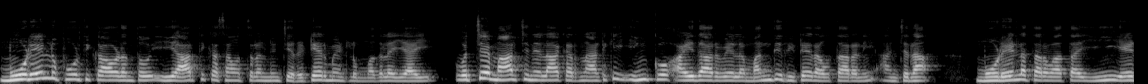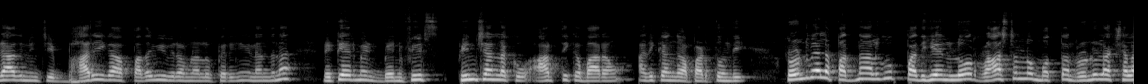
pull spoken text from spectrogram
మూడేళ్ళు పూర్తి కావడంతో ఈ ఆర్థిక సంవత్సరం నుంచి రిటైర్మెంట్లు మొదలయ్యాయి. వచ్చే మార్చి నెలాఖరు నాటికి ఇంకో ఐదారు వేల మంది రిటైర్ అవుతారని అంచనా. మూడేళ్ళ తర్వాత ఈ ఏడాది నుంచి భారీగా పదవీ విరమణలు పెరిగినందున రిటైర్మెంట్ బెనిఫిట్స్ పెన్షన్లకు ఆర్థిక భారం అధికంగా పడుతుంది. రెండు వేల పద్నాలుగు పదిహేనులో రాష్ట్రంలో మొత్తం రెండు లక్షల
